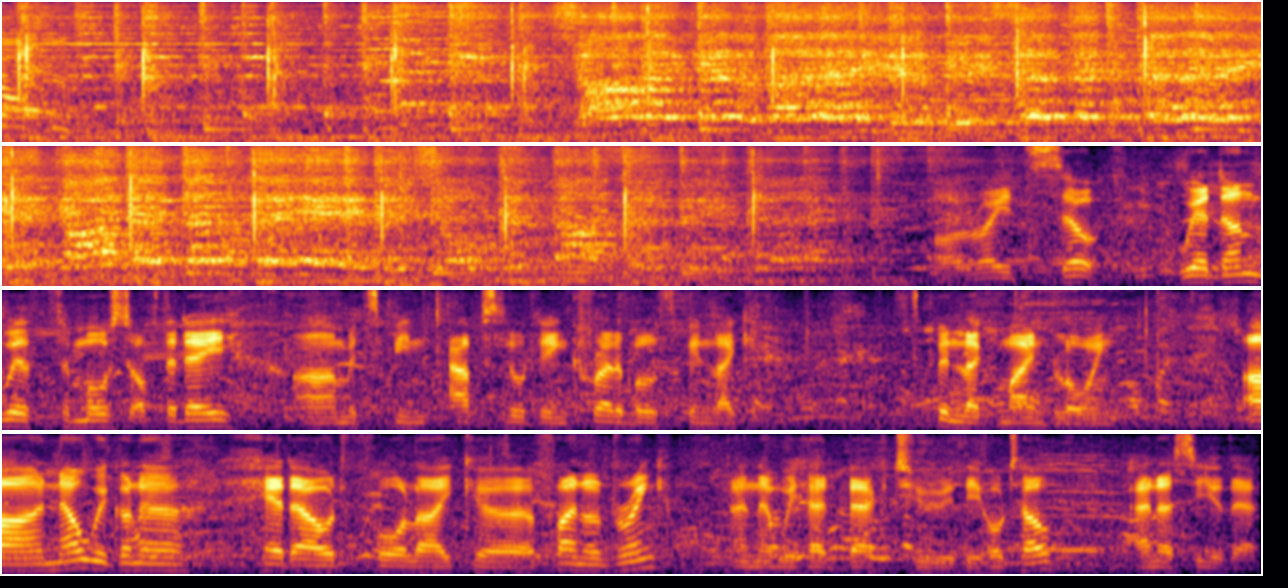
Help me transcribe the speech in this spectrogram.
All right, so we're done with most of the day. Um, it's been absolutely incredible. It's been like it's been like mind blowing. Uh, now we're gonna head out for like a final drink, and then we head back to the hotel. And I see you there.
